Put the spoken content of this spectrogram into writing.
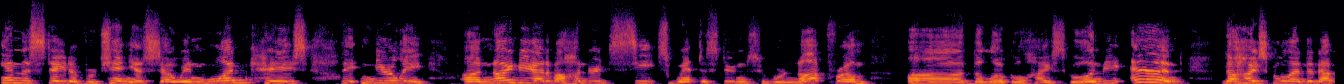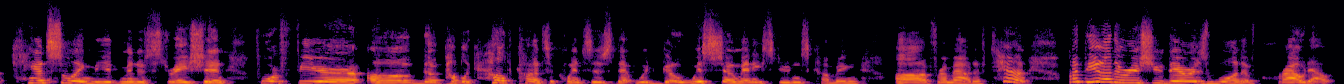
in the state of Virginia. So in one case, the, nearly uh, 90 out of 100 seats went to students who were not from uh, the local high school. In the end, the high school ended up canceling the administration for fear of the public health consequences that would go with so many students coming uh, from out of town. But the other issue there is one of crowd out.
